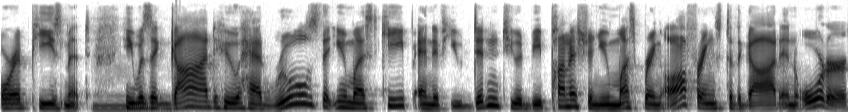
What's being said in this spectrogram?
or appeasement. Mm. He was a God who had rules that you must keep, and if you didn't, you would be punished, and you must bring offerings to the God in order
